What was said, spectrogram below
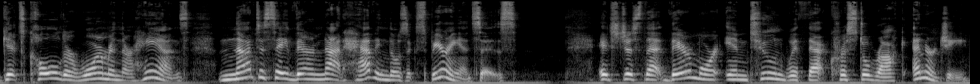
gets cold or warm in their hands. Not to say they're not having those experiences. It's just that they're more in tune with that crystal rock energy.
